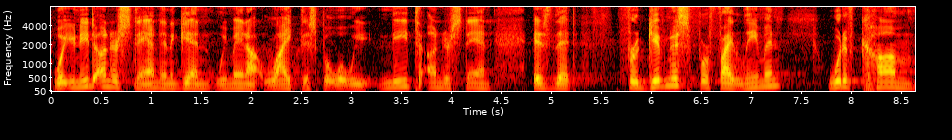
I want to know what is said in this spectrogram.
What you need to understand, and again, we may not like this, but what we need to understand is that forgiveness for Philemon would have come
